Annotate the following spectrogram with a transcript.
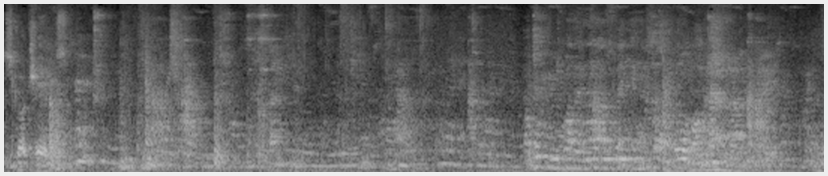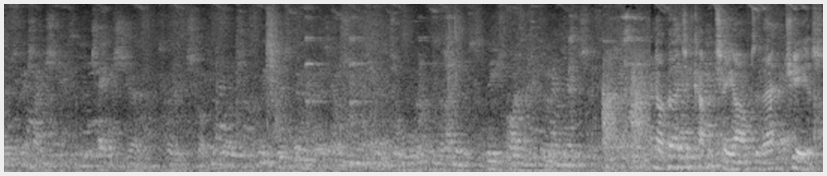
Scotch eggs. I you there's a taste for the texture, whether it's got the And I've earned a cup of tea after that. Cheers.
